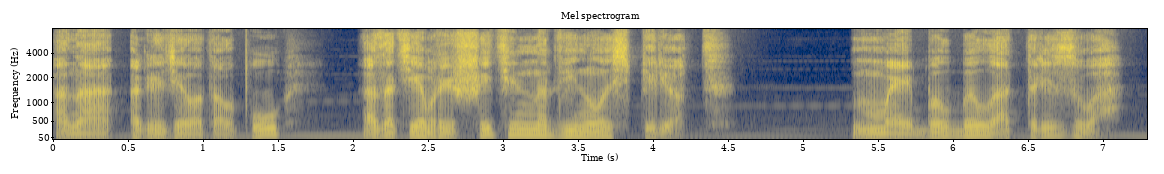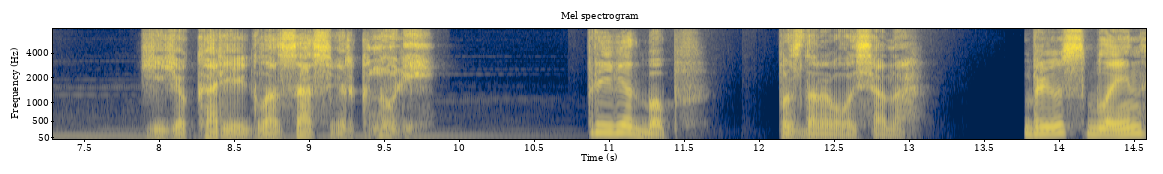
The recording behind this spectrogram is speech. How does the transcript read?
Она оглядела толпу, а затем решительно двинулась вперед. Мейбл была трезва. Ее карие глаза сверкнули. «Привет, Боб», — поздоровалась она. «Брюс, Блейн,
